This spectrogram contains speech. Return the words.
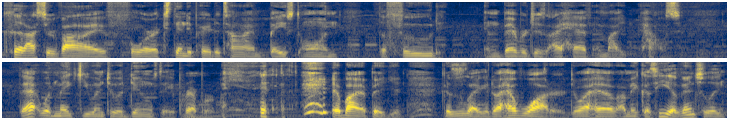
Could I survive for extended period of time based on the food and beverages I have in my house. That would make you into a doomsday prepper, in my opinion. Because it's like, do I have water? Do I have, I mean, because he eventually,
